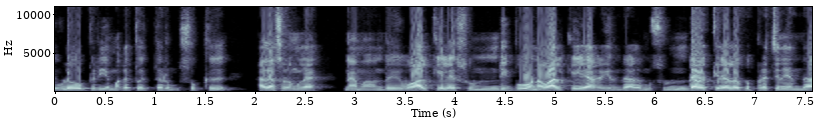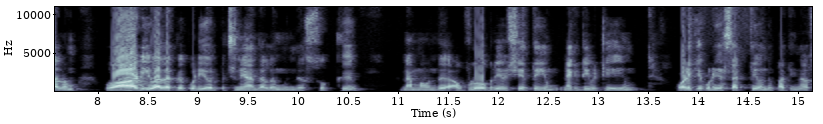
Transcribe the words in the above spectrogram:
எவ்வளோ பெரிய மகத்துவத்தை தரும்? சுக்கு அதான் சொல்லுவாங்களே நம்ம வந்து வாழ்க்கையில சுண்டி போன வாழ்க்கையாக இருந்தாலும் சுண்ட வைக்கிற அளவுக்கு பிரச்சனை இருந்தாலும் வாடி வதக்கக்கூடிய ஒரு பிரச்சனையாக இருந்தாலும் இந்த சொக்கு நம்ம வந்து அவ்வளோ பெரிய விஷயத்தையும் நெகட்டிவிட்டியையும் உடைக்கக்கூடிய சக்தி வந்து பார்த்திங்கன்னா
